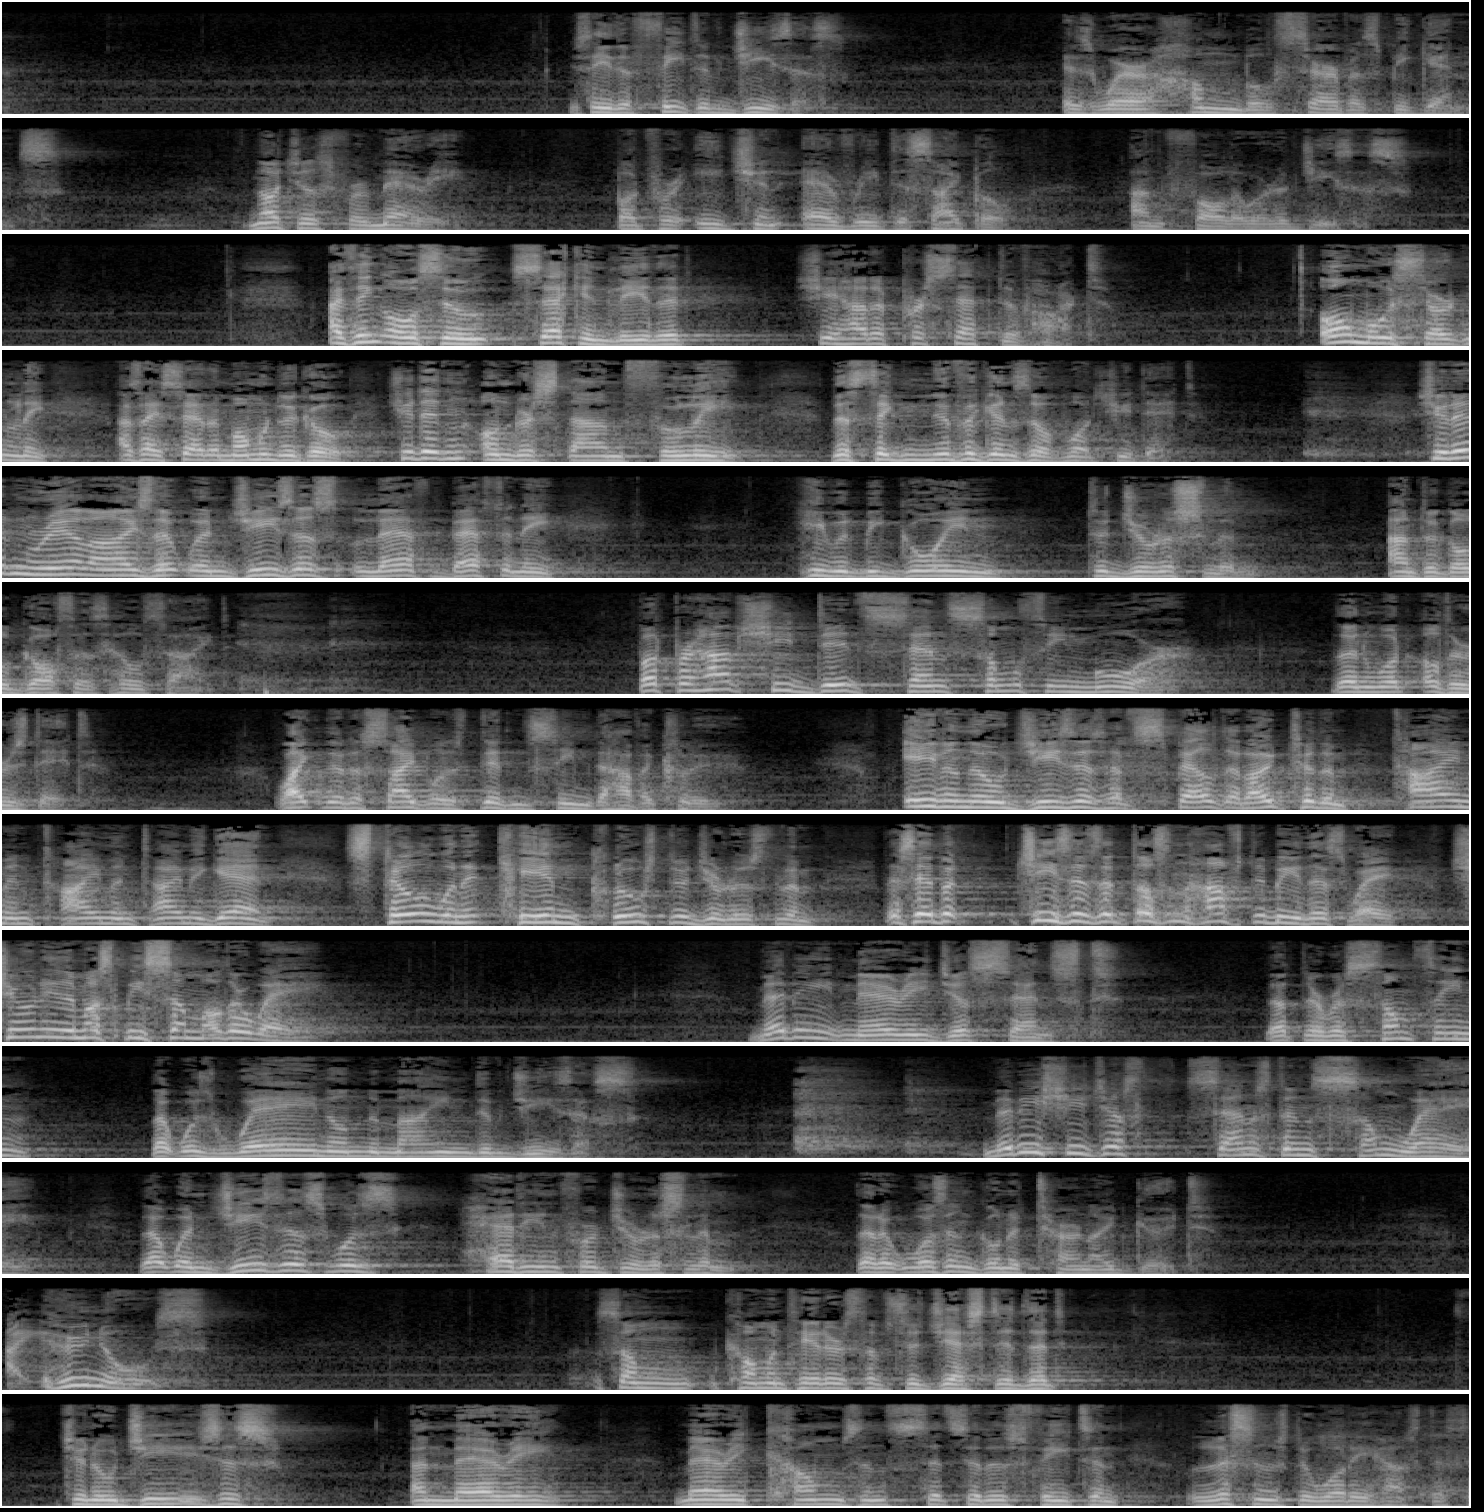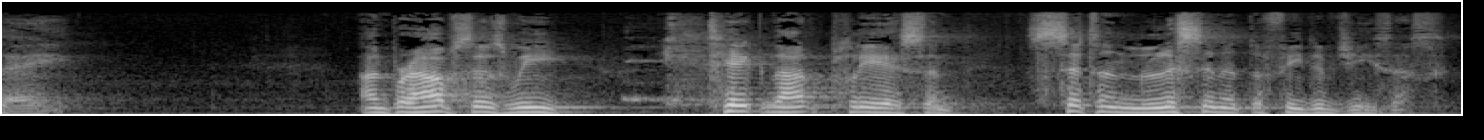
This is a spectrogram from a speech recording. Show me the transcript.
You see, the feet of Jesus is where humble service begins. Not just for Mary, but for each and every disciple and follower of Jesus. I think also, secondly, that she had a perceptive heart. Almost certainly, as I said a moment ago, she didn't understand fully the significance of what she did. She didn't realize that when Jesus left Bethany, he would be going to Jerusalem and to Golgotha's hillside. But perhaps she did sense something more than what others did. Like the disciples didn't seem to have a clue. Even though Jesus had spelled it out to them time and time and time again, still when it came close to Jerusalem, they said, But Jesus, it doesn't have to be this way. Surely there must be some other way. Maybe Mary just sensed that there was something that was weighing on the mind of Jesus. Maybe she just sensed in some way that when Jesus was heading for Jerusalem, that it wasn't going to turn out good. I, who knows? Some commentators have suggested that, you know, Jesus and Mary Mary comes and sits at his feet and listens to what he has to say. And perhaps as we take that place and sit and listen at the feet of Jesus,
